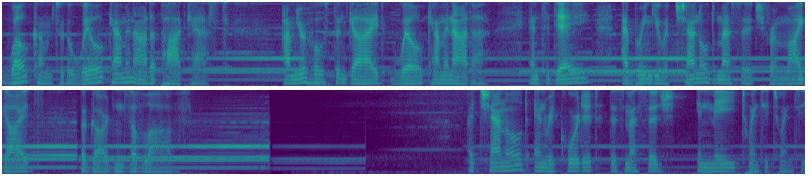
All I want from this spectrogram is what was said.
Welcome to the Will Caminada podcast. I'm your host and guide, Will Caminada, and today I bring you a channeled message from my guides, the Guardians of Love. I channeled and recorded this message in May 2020,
